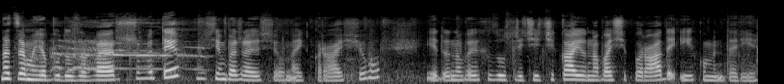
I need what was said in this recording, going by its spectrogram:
на цьому я буду завершувати. Всім бажаю всього найкращого. І до нових зустрічей. Чекаю на ваші поради і коментарі.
